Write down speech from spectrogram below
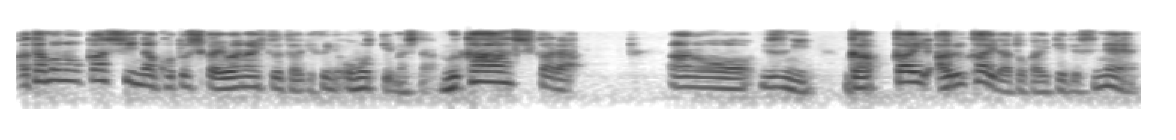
頭のおかしいなことしか言わない人だというふうに思っていました。昔から。あの要するに、学会アルカイダとか言ってですね、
